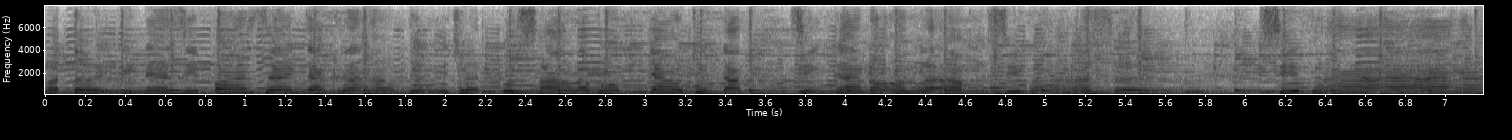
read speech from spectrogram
มาเตยอีกแน่สิฟ้อนเส้นจากคราวเตยเชิญผู้สาวและผมยาวชุดดำสิงกาน้องละอำสิพาเสิร์สิพา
